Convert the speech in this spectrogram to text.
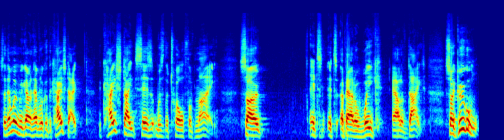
So then when we go and have a look at the cache date, the cache date says it was the 12th of May. So it's, it's about a week out of date. So Google,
